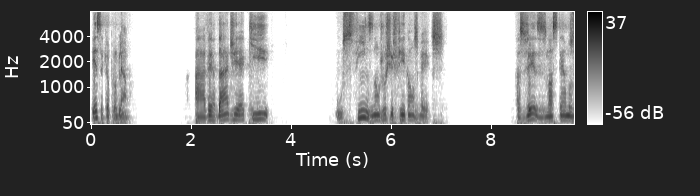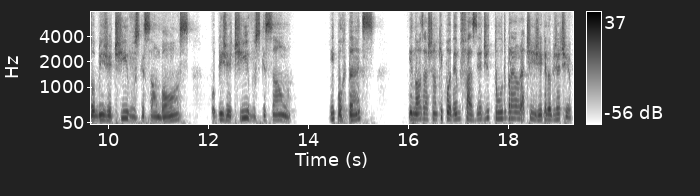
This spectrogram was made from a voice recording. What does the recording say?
Esse é, é o problema. A verdade é que os fins não justificam os meios. Às vezes nós temos objetivos que são bons, objetivos que são importantes, e nós achamos que podemos fazer de tudo para atingir aquele objetivo.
